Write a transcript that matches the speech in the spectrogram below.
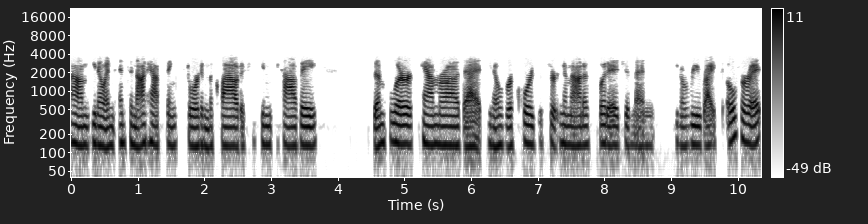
um, you know, and, and to not have things stored in the cloud. If you can have a simpler camera that, you know, records a certain amount of footage and then, you know, rewrites over it,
